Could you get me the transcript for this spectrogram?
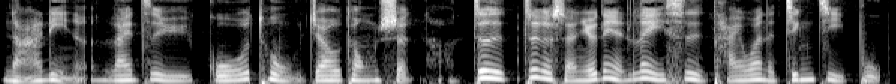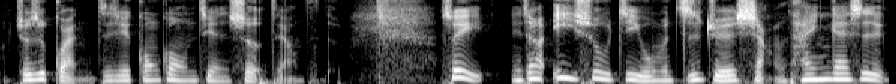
哪里呢？来自于国土交通省，哈，这这个省有点类似台湾的经济部，就是管这些公共建设这样子的。所以你知道艺术季，我们直觉想它应该是。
